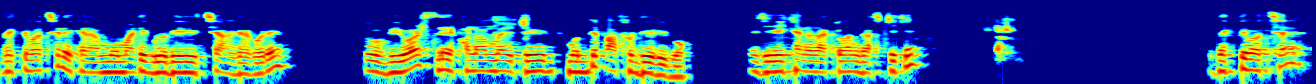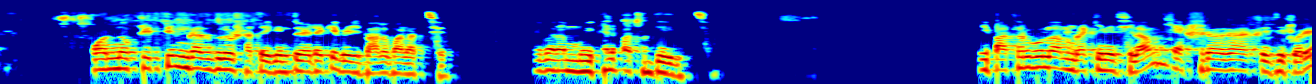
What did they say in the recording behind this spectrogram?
দেখতে পাচ্ছেন, এখানে আম্মু মাটিগুলো দিয়ে দিচ্ছে হালকা করে। তো ভিউয়ার্স এখন আমরা এটির মধ্যে পাথর দিয়ে দিব। এই যে এখানে রাখলাম গাছটিকে। দেখতে পাচ্ছেন, অন্য কৃত্রিম গাছগুলোর সাথে কিন্তু এটাকে বেশ ভালো বানাচ্ছে। এবার আম্মু এখানে পাথর দিয়ে দিচ্ছে। এই পাথরগুলো আমরা কিনেছিলাম একশো টাকা কেজি করে।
